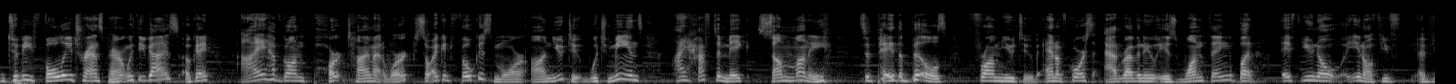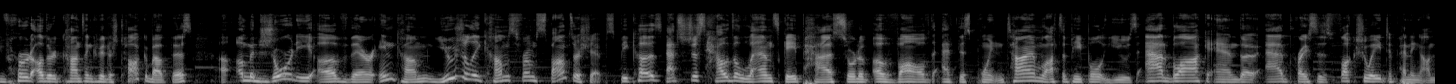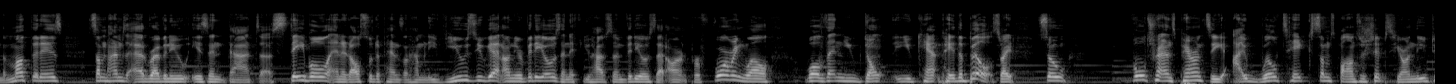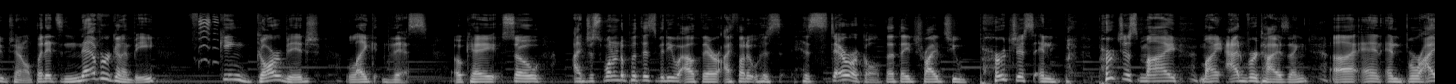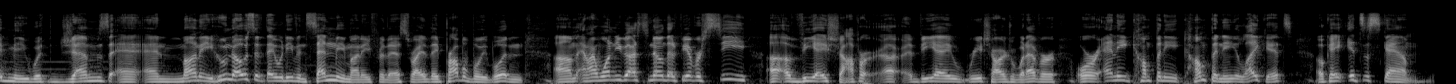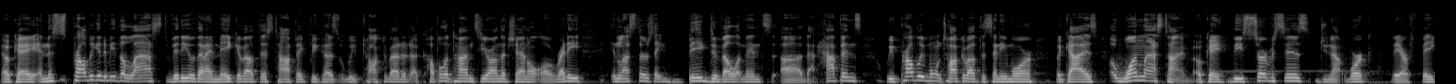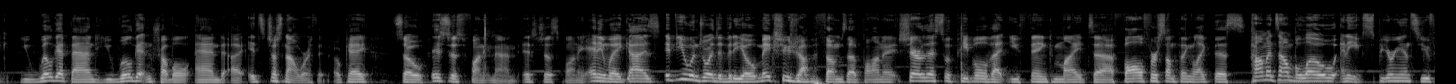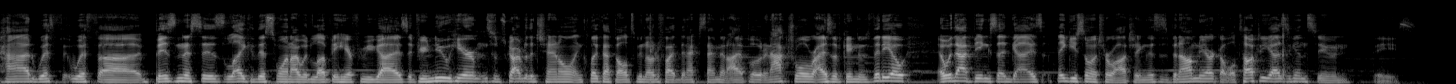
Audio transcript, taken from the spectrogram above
to be fully transparent with you guys okay I have gone part-time at work so I could focus more on YouTube which means I have to make some money to pay the bills from YouTube. And of course ad revenue is one thing but if you know you know if you've if you've heard other content creators talk about this uh, a majority of their income usually comes from sponsorships because that's just how the landscape has sort of evolved at this point in time. Lots of people use ad block and the ad prices fluctuate depending on the month it is. Sometimes ad revenue isn't that uh, stable and it also depends on how many views you get on your videos. And if you have some videos that aren't performing well well then you don't you can't pay the bills right? So full transparency I will take some sponsorships here on the YouTube channel but it's never gonna be fucking garbage like this okay? So I just wanted to put this video out there. I thought it was hysterical that they tried to purchase and purchase my my advertising uh and and bribe me with gems and, and money. Who knows if they would even send me money for this right? They probably wouldn't. Um and I want you guys to know that if you ever see a, a VA shop or uh, a VA recharge or whatever or any company company like it okay it's a scam okay? And this is probably going to be the last video that I make about this topic because we've talked about it a couple of times here on the channel already unless there's a big development uh that happens. We probably won't talk about this anymore but guys one last time okay? These services do not work they are fake. You will get banned. You will get in trouble and uh, it's just not worth it okay? So it's just funny man. It's just funny. Anyway guys if you enjoyed the video make sure you drop a thumbs up on it. Share this with people that you think might uh, fall for something like this. Comment down below any experience you've had with with uh businesses like this one. I would love to hear from you guys. If you're new here subscribe to the channel and click that bell to be notified the next time that I upload an actual rise of kingdoms video. And with that being said guys thank you so much for watching. This has been Omniarch. I will talk to you guys again soon. Peace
